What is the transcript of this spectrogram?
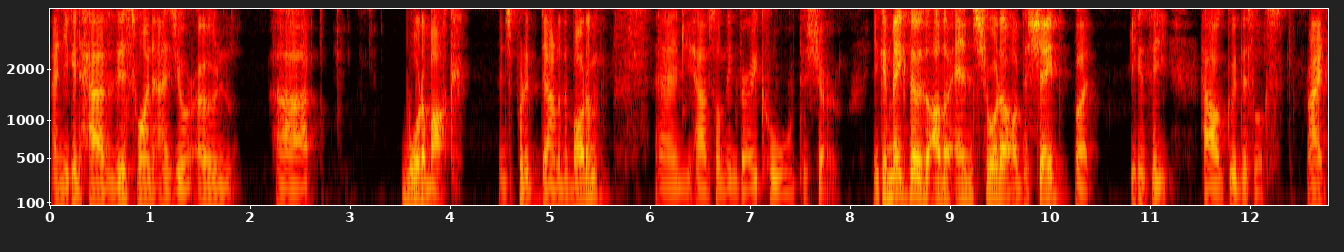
and you can have this one as your own uh, watermark and just put it down at the bottom and you have something very cool to show. You can make those other ends shorter of the shape, but you can see how good this looks, right?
